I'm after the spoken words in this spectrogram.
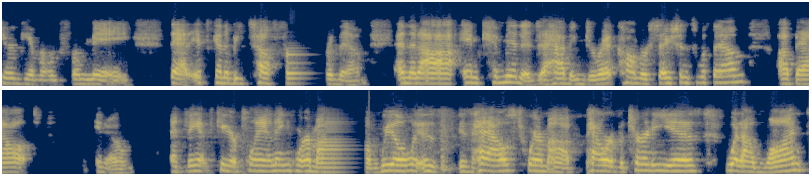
caregiver for me, that it's going to be tough for, for them. And that I am committed to having direct conversations with them about, you know, advanced care planning, where my will is is housed, where my power of attorney is, what I want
